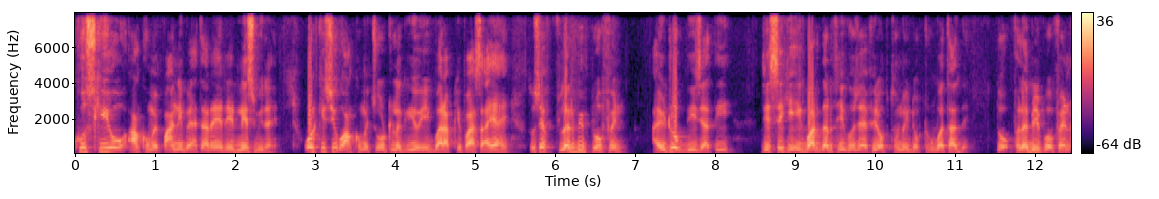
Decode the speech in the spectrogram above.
खुश्की हो, आँखों में पानी बहता रहे रेडनेस भी रहे। और किसी को आँखों में चोट लगी हो, एक बार आपके पास आया है तो उसे फ्लर्बी प्रोफेन आई ड्रॉप दी जाती है, जिससे कि एक बार दर्द ठीक हो जाए, फिर ऑप्थोमिक डॉक्टर को बता दे। तो फ्लर्बी प्रोफेन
